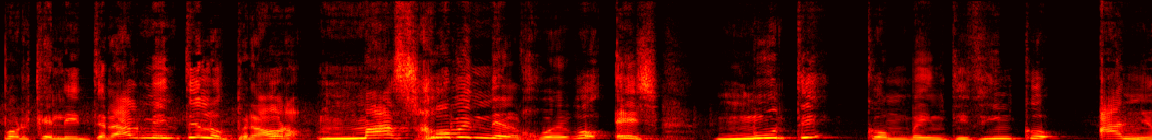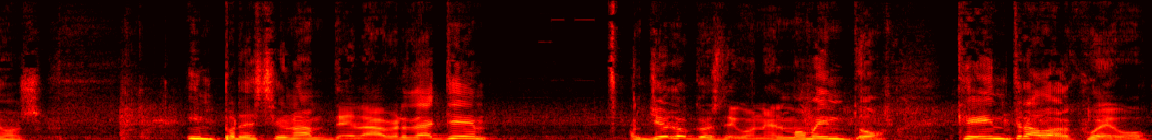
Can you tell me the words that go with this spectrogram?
porque literalmente el operador más joven del juego es Mute con 25 años. Impresionante, la verdad que yo lo que os digo, en el momento que he entrado al juego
